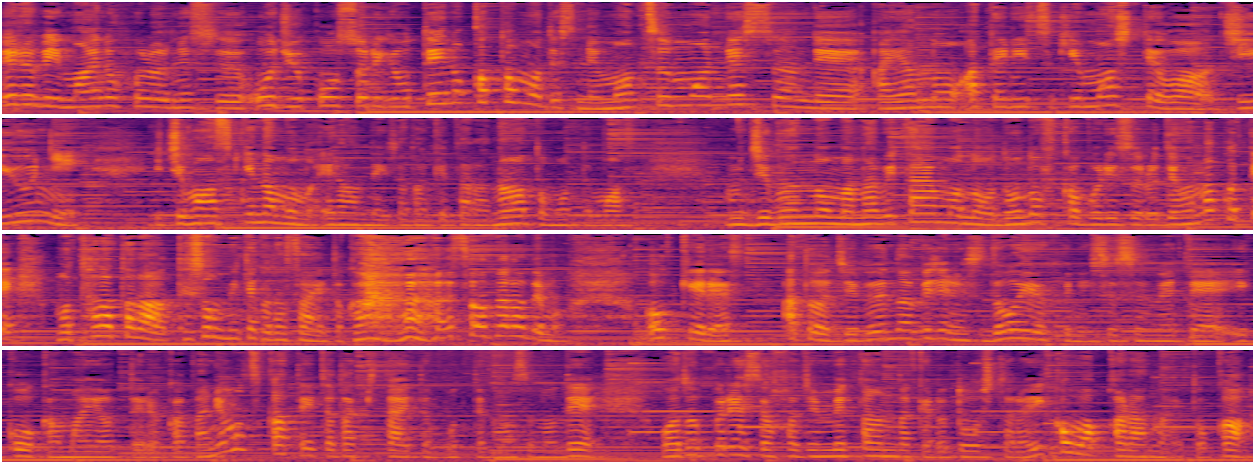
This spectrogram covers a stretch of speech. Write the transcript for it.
ベルビーマインドフルネスを受講する予定の方もですねマンツーマンレッスンで綾の当てにつきましては自由に一番好きなものを選んでいただけたらなと思ってます。自分の学びたいものをどんどん深掘りするではなくてもうただただ手相見てくださいとか そんなのでも OK です。あとは自分のビジネスどういうふうに進めていこうか迷ってる方にも使っていただきたいと思ってますのでワードプレス始めたんだけどどうしたらいいかわからないとか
